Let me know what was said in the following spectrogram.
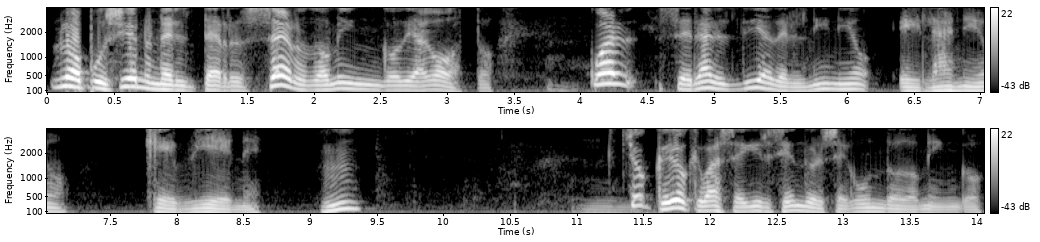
lo pusieron el tercer domingo de agosto. ¿Cuál será el día del niño el año que viene? ¿Mm? Yo creo que va a seguir siendo el segundo domingo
